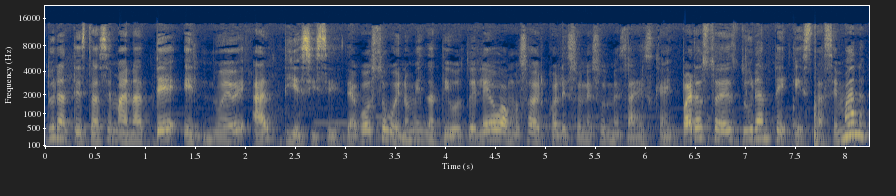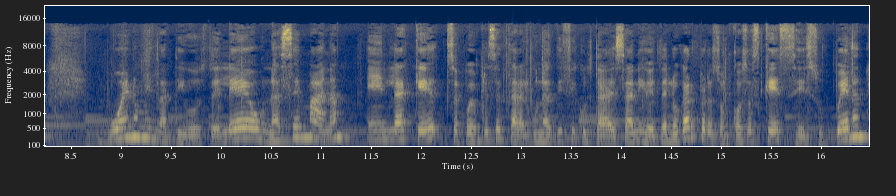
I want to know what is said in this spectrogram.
durante esta semana del 9 al 16 de agosto. Bueno, mis nativos de Leo, vamos a ver cuáles son esos mensajes que hay para ustedes durante esta semana. Bueno, mis nativos de Leo, una semana en la que se pueden presentar algunas dificultades a nivel del hogar, pero son cosas que se superan,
